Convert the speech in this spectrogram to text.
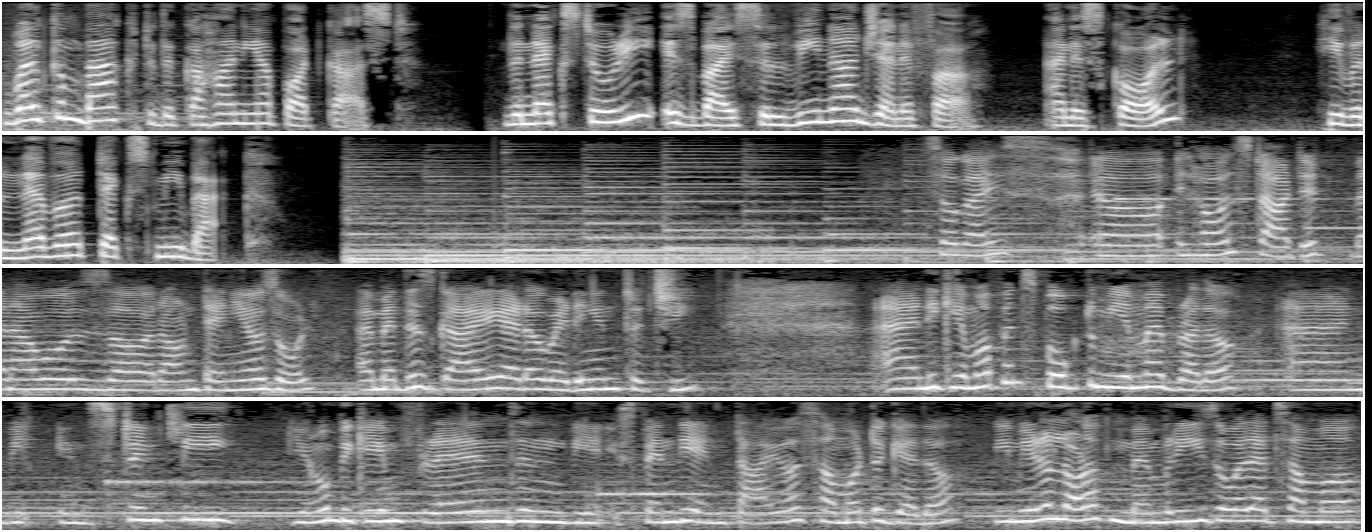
Welcome back to the Kahania podcast. The next story is by Sylvina Jennifer and is called He Will Never Text Me Back. So, guys, uh, it all started when I was uh, around 10 years old. I met this guy at a wedding in Trichy. And he came up and spoke to me and my brother, and we instantly, you know, became friends and we spent the entire summer together. We made a lot of memories over that summer.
